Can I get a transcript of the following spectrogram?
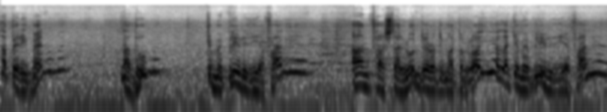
να περιμένουμε, να δούμε και με πλήρη διαφάνεια αν θα σταλούν το ερωτηματολόγιο αλλά και με πλήρη διαφάνεια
